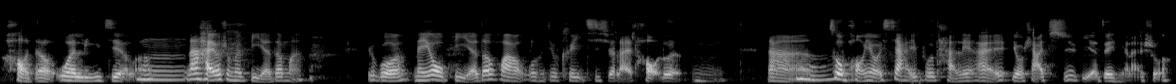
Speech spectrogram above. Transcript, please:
好的，我理解了。嗯，那还有什么别的吗？如果没有别的话，我们就可以继续来讨论。嗯，那做朋友下一步谈恋爱有啥区别？对你来说？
